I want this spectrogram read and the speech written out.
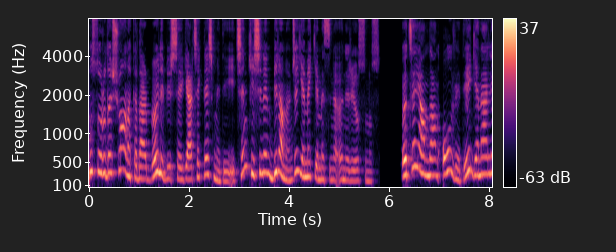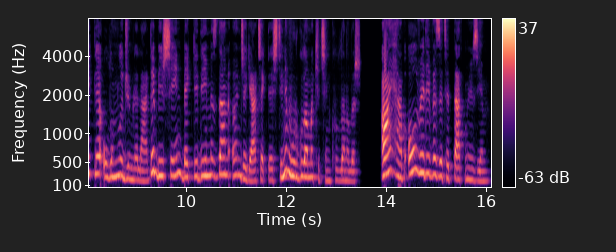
bu soruda şu ana kadar böyle bir şey gerçekleşmediği için kişinin bir an önce yemek yemesini öneriyorsunuz. Öte yandan already genellikle olumlu cümlelerde bir şeyin beklediğimizden önce gerçekleştiğini vurgulamak için kullanılır. I have already visited that museum.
